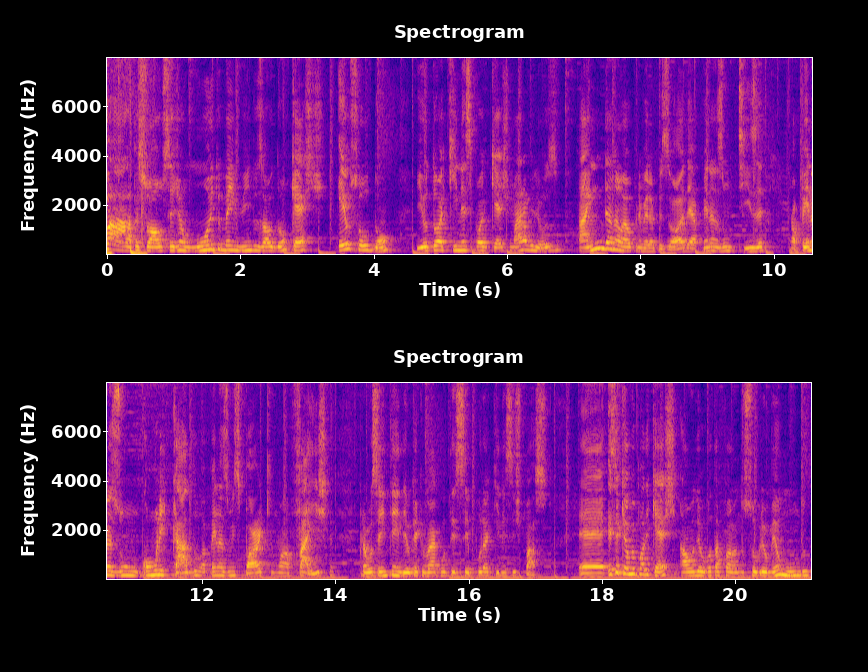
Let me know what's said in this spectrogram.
Fala pessoal, sejam muito bem-vindos ao Domcast. Eu sou o Dom e eu tô aqui nesse podcast maravilhoso. Ainda não é o primeiro episódio, é apenas um teaser, apenas um comunicado, apenas um spark, uma faísca para você entender o que é que vai acontecer por aqui nesse espaço. É, esse aqui é o meu podcast, onde eu vou estar tá falando sobre o meu mundo,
